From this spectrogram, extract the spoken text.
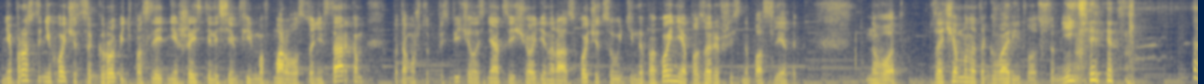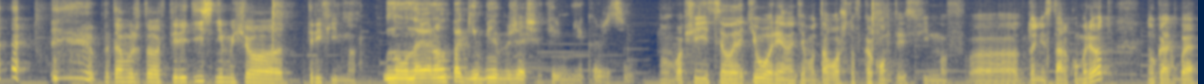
Мне просто не хочется гробить последние 6 или 7 фильмов Марвел с Тони Старком, потому что приспичило сняться еще один раз. Хочется уйти на покой, не опозорившись напоследок. Ну вот. Зачем он это говорит, вот что мне интересно. Потому что впереди с ним еще три фильма. Ну, наверное, он погибнет в ближайшем фильме, мне кажется. Ну, вообще есть целая теория на тему того, что в каком-то из фильмов э, Тони Старк умрет. Ну, как бы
